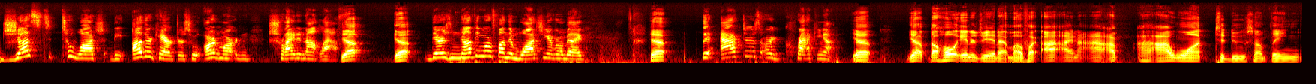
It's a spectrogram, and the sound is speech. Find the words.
just to watch the other characters who aren't Martin try to not laugh. Yep. Yep. There's nothing more fun than watching everyone be like, Yep. the actors are cracking up. Yep. Yep. The whole energy of that motherfucker. I I I I, I want to do something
